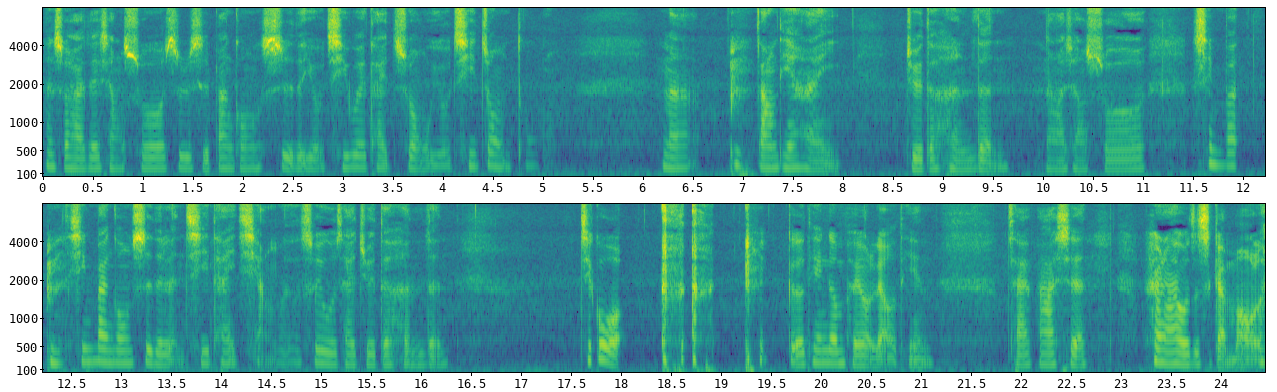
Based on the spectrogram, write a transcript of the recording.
那时候还在想说，是不是办公室的油漆味太重，油漆中毒？那 当天还觉得很冷，然后想说新办 新办公室的冷气太强了，所以我才觉得很冷。结果 隔天跟朋友聊天，才发现原来我这是感冒了，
